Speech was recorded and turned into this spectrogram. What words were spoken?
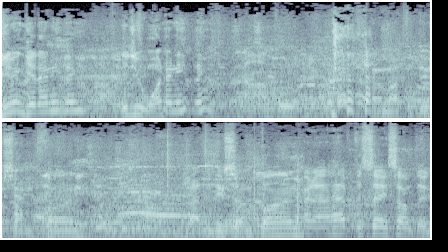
You didn't get anything? Did you want anything? I'm about to do something fun. About to do something fun. Alright, I have to say something.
